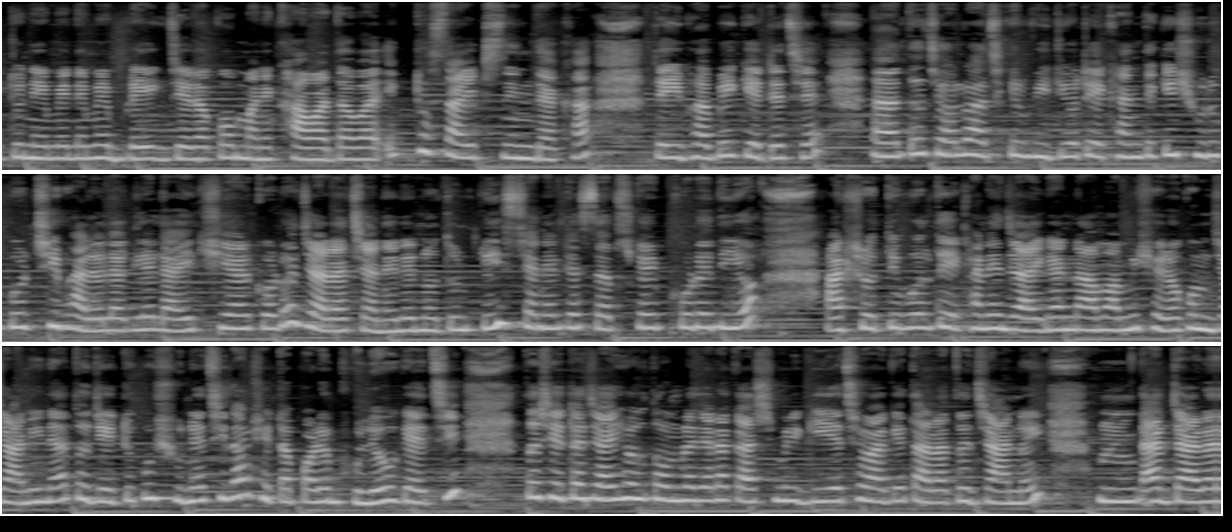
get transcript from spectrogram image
একটু নেমে নেমে ব্রেক যেরকম মানে খাওয়া দাওয়া, একটু সাইট সিন দেখা, তো এইভাবেই কেটেছে। তো চলো আজকের ভিডিওটা এখান থেকেই শুরু করছি। ভালো লাগলে লাইক শেয়ার করো। যারা চ্যানেলে নতুন প্লিজ চ্যানেলটা সাবস্ক্রাইব করে দিও। আর সত্যি বলতে এখানে জায়গার নাম আমি সেরকম জানি না, তো যেটুকু শুনেছিলাম সেটা পরে ভুলেও গেছি। তো সেটা যাই হোক, তোমরা যারা কাশ্মীর গিয়েছো আগে, তারা তো জানোই। আর যারা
